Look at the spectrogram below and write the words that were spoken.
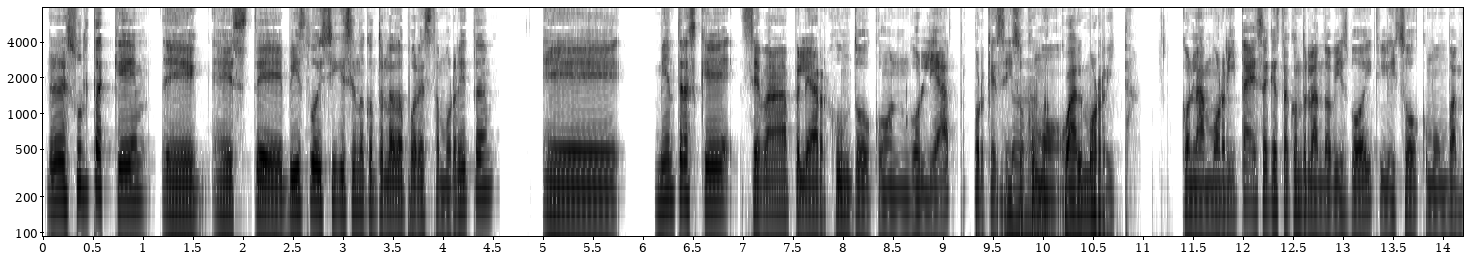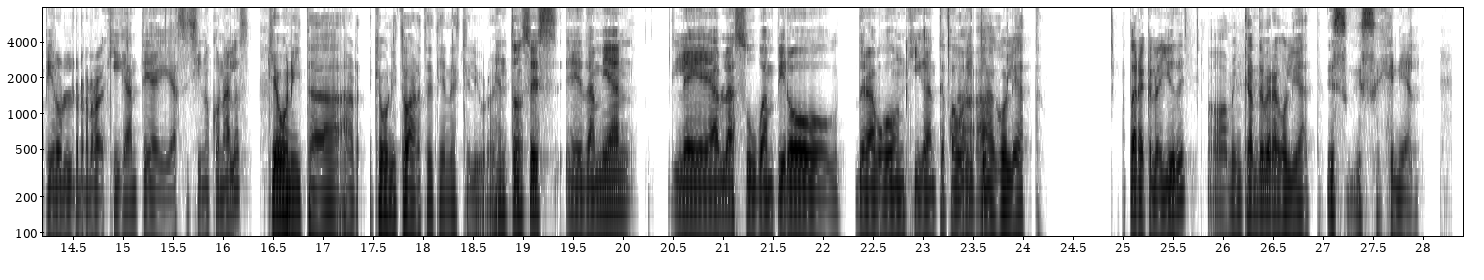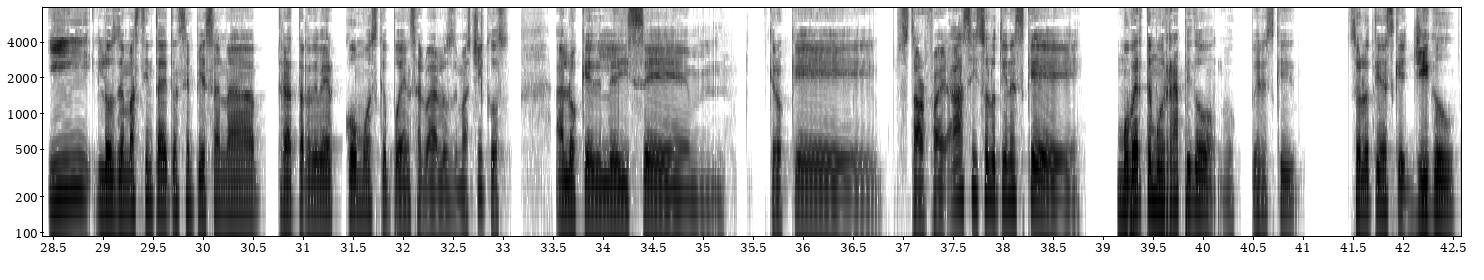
Resulta que eh, este Beast Boy sigue siendo controlado por esta morrita. eh, mientras que se van a pelear junto con Goliath. Porque se No, hizo no, como. no. ¿Cuál morrita? Con la morrita esa que está controlando a Beast Boy. Le hizo como un vampiro gigante y asesino con alas. Qué bonita, qué bonito arte tiene este libro. ¿eh? Entonces, eh, Damián le habla a su vampiro dragón gigante favorito A, a Goliath. Para que lo ayude. Oh, me encanta ver a Goliath. Es, es genial. Y los demás Teen Titans empiezan a tratar de ver cómo es que pueden salvar a los demás chicos. A lo que le dice, mm, creo que Starfire, ah, sí, solo tienes que moverte muy rápido, pero es que solo tienes que jiggle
